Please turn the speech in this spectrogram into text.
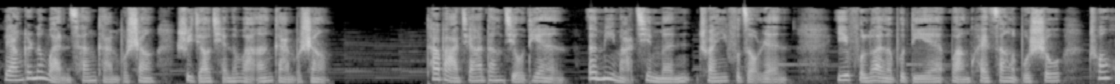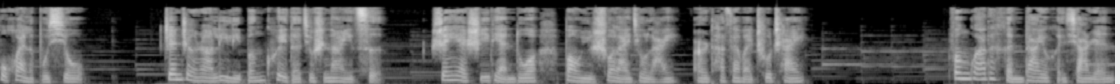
两个人的晚餐赶不上，睡觉前的晚安赶不上。他把家当酒店，摁密码进门，穿衣服走人，衣服乱了不叠，碗筷脏了不收，窗户坏了不修。真正让丽丽崩溃的就是那一次，深夜十一点多，暴雨说来就来，而他在外出差，风刮得很大又很吓人。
